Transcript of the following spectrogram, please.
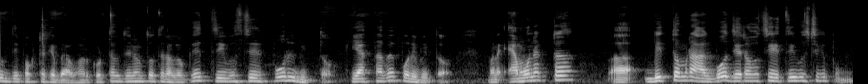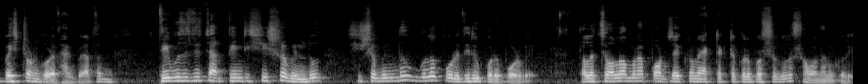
উদ্দীপকটাকে ব্যবহার করতে হবে, দুই নং তথ্যের আলোকে ত্রিভুজটির পরিবৃত্ত, কি আঁকতে হবে পরিবৃত্ত মানে এমন একটা বৃত্ত আমরা আঁকবো যেটা হচ্ছে এই ত্রিভুজটিকে বেষ্টন করে থাকবে, অর্থাৎ ত্রিভুজের যে চার, তিনটি শীর্ষবিন্দু, শীর্ষবিন্দুগুলো পরিধির উপরে পড়বে। তাহলে চলো আমরা পর্যায়ক্রমে একটা একটা করে প্রশ্নগুলো সমাধান করি।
